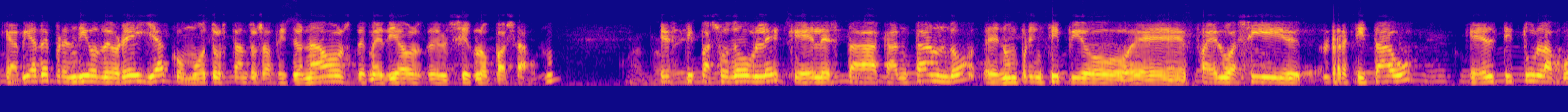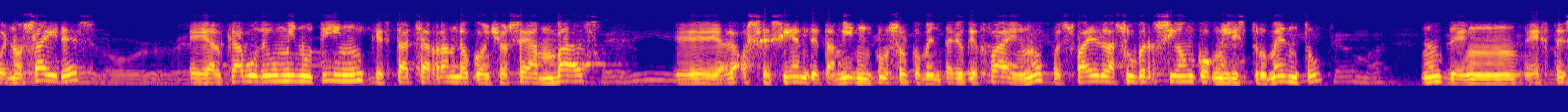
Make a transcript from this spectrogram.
que había deprendido de orella, como otros tantos aficionados de mediados del siglo pasado. ¿no? Este pasodoble que él está cantando, en un principio eh, faelo así recitado, que él titula Buenos Aires, eh, al cabo de un minutín que está charrando con José Ambás, eh, se siente también incluso el comentario que faen, ¿no? Pues faen la subversión con el instrumento en estas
